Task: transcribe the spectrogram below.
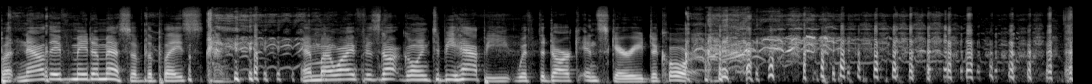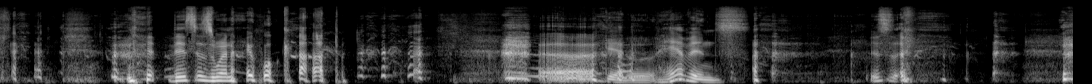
But now they've made a mess of the place, and my wife is not going to be happy with the dark and scary decor. this is when I woke up. Good heavens. This is.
